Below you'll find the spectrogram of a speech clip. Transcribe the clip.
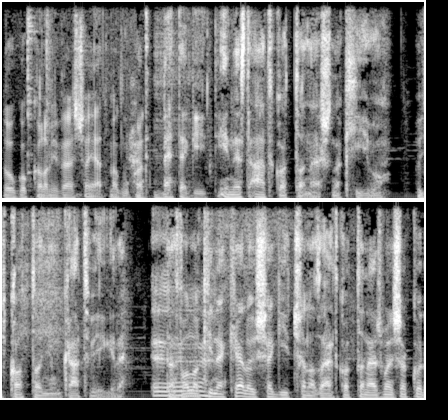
dolgokkal, amivel saját magukat hát, betegítik. Én ezt átkattanásnak hívom, hogy kattanjunk át végre. Ö... Tehát valakinek kell, hogy segítsen az átkattanásban, és akkor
